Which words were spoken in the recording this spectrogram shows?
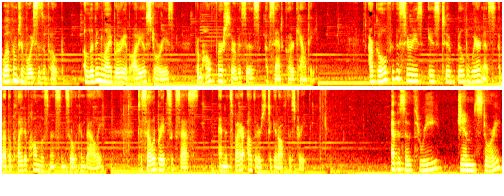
Welcome to Voices of Hope, a living library of audio stories from Home First Services of Santa Clara County. Our goal for the series is to build awareness about the plight of homelessness in Silicon Valley, to celebrate success, and inspire others to get off the street. Episode 3 Jim's Story.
